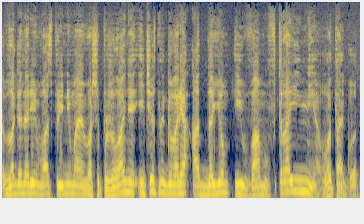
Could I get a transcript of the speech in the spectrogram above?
Благодарим вас, принимаем ваши пожелания и, честно говоря, отдаем и вам втройне. Вот так вот.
